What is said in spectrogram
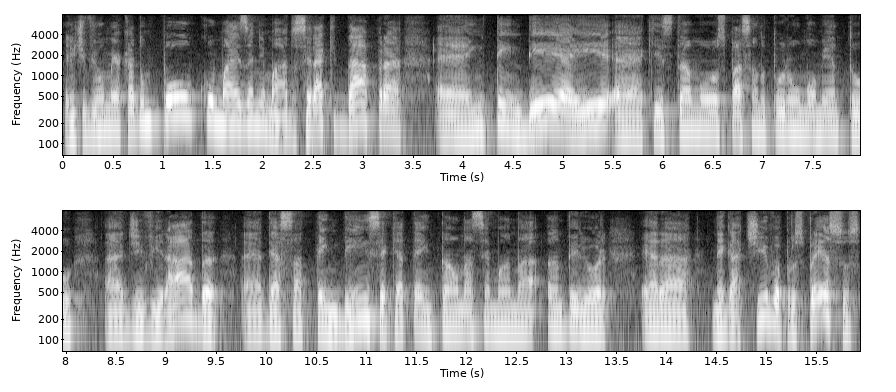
a gente viu um mercado um pouco mais animado. Será que dá para é, entender aí é, que estamos passando por um momento é, de virada é, dessa tendência que até então na semana anterior era negativa para os preços?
